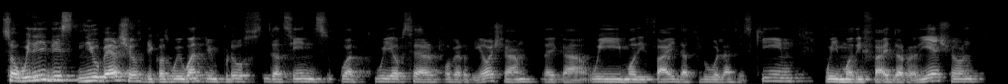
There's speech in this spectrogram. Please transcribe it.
So we did these new versions because we want to improve the things what we observe over the ocean. Like uh, we modified the turbulence scheme, we modified the radiation,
